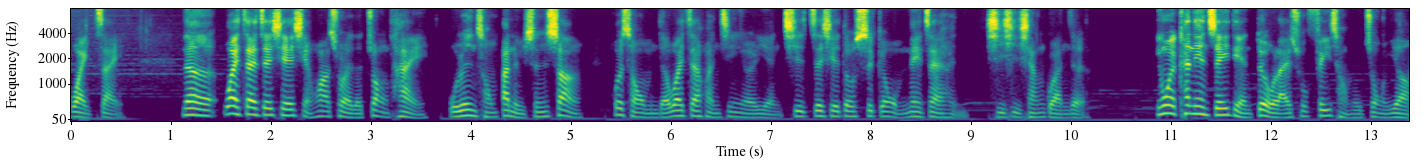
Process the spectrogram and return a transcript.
外在。那外在这些显化出来的状态，无论从伴侣身上，或从我们的外在环境而言，其实这些都是跟我们内在很息息相关的。因为看见这一点对我来说非常的重要，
